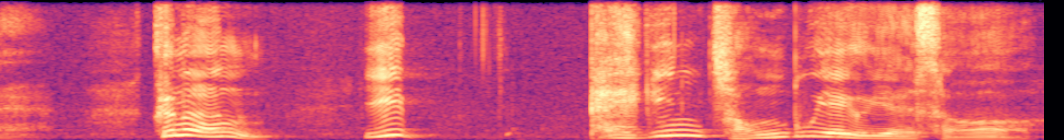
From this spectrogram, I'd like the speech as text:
예. 그는 이 백인 정부에 의해서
